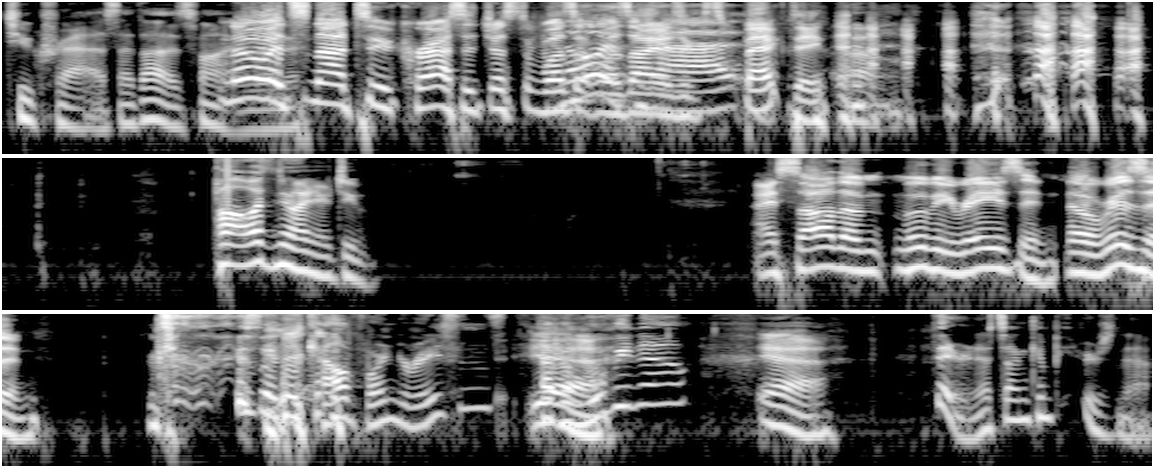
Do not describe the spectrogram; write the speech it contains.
too crass. I thought it was fine. No, it's not too crass. It just wasn't No, what I was expecting. Oh. Paul, what's new on your tube? I saw the movie Raisin. No, Risen. it's like the California Raisins have Yeah. a movie now. Yeah. The internet's on computers now.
